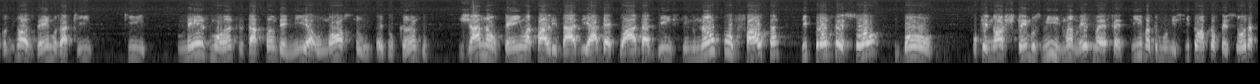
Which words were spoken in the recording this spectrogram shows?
Onde nós vemos aqui que, mesmo antes da pandemia, o nosso educando já não tem uma qualidade adequada de ensino, não por falta de professor bom, porque nós temos, minha irmã mesmo é efetiva do município, é uma professora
